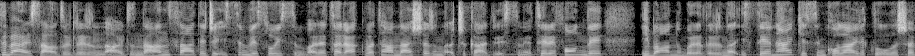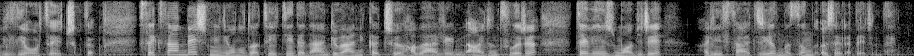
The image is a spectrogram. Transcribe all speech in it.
Siber saldırıların ardından sadece isim ve soyisim aratarak vatandaşların açık adresine, telefon ve IBAN numaralarına isteyen herkesin kolaylıkla ulaşabildiği ortaya çıktı. 85 milyonu da tehdit eden güvenlik açığı haberlerinin ayrıntıları TV100 muhabiri Halil Sadri Yılmaz'ın özel haberinde.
